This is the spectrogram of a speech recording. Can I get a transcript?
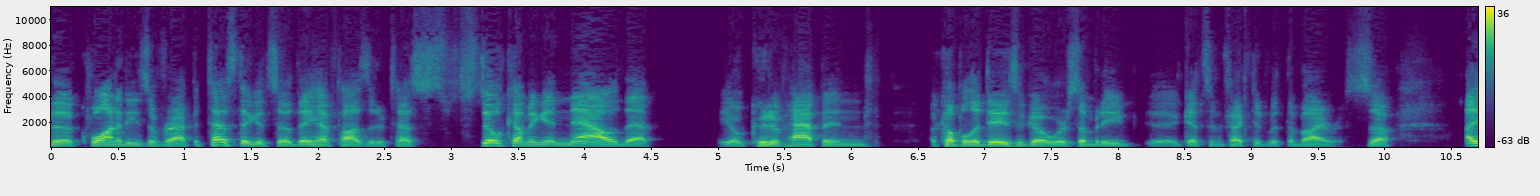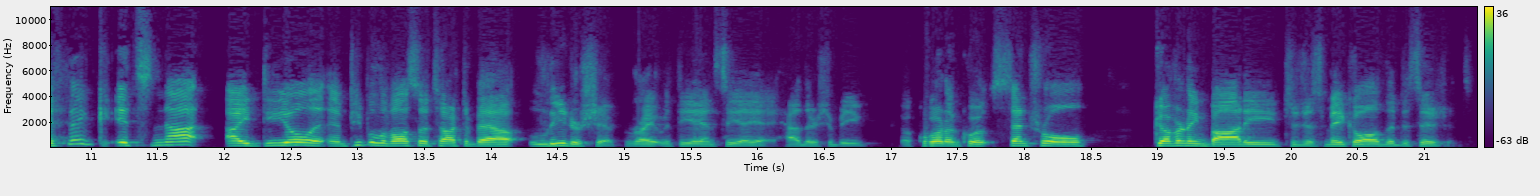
the quantities of rapid testing. And so they have positive tests still coming in now that you know could have happened a couple of days ago where somebody uh, gets infected with the virus. So I think it's not ideal, and people have also talked about leadership, right, with the NCAA, how there should be a quote unquote central governing body to just make all the decisions.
